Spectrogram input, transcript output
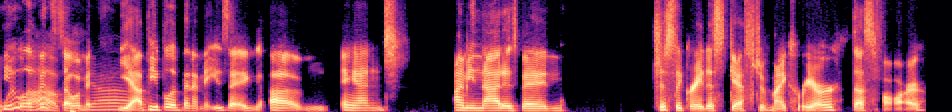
people have been so amazing. Yeah. yeah. people have been amazing. Um, and I mean, that has been just the greatest gift of my career thus far.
